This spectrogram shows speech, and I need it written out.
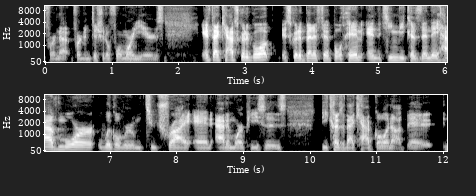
for not for an additional four more years. If that cap's going to go up, it's going to benefit both him and the team because then they have more wiggle room to try and add in more pieces because of that cap going up. It, eh,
